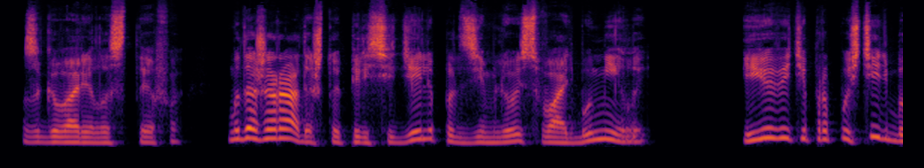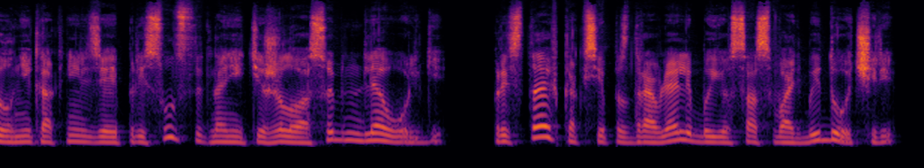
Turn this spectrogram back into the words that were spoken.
— заговорила Стефа, — «мы даже рады, что пересидели под землей свадьбу Милы. Ее ведь и пропустить было никак нельзя, и присутствовать на ней тяжело, особенно для Ольги. Представь, как все поздравляли бы ее со свадьбой дочери.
